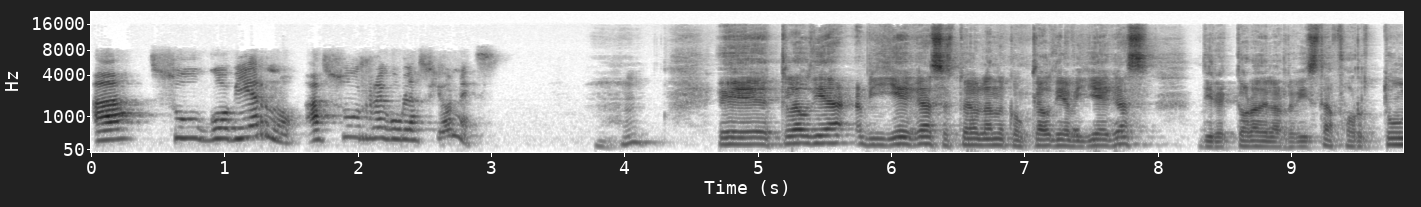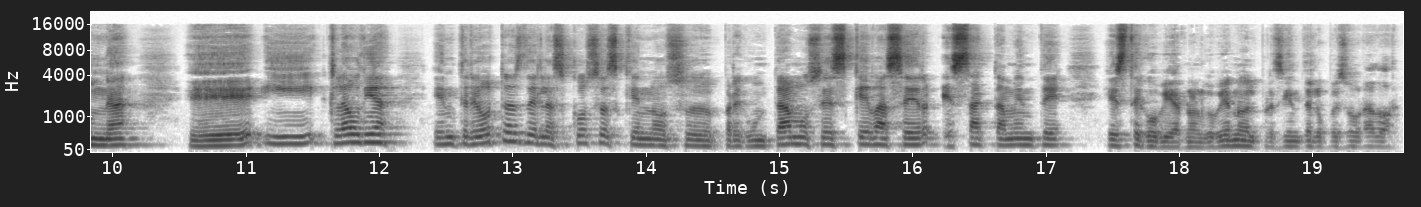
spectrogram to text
a su gobierno, a sus regulaciones. Eh, Claudia Villegas, estoy hablando con Claudia Villegas, directora de la revista Fortuna. Eh, y Claudia, entre otras de las cosas que nos eh, preguntamos es qué va a hacer exactamente este gobierno, el gobierno del presidente López Obrador.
